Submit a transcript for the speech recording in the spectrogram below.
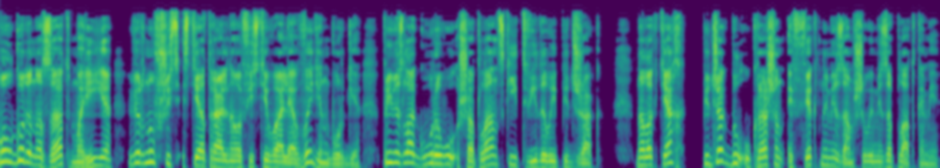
Полгода назад Мария, вернувшись с театрального фестиваля в Эдинбурге, привезла Гурову шотландский твидовый пиджак. На локтях пиджак был украшен эффектными замшевыми заплатками.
